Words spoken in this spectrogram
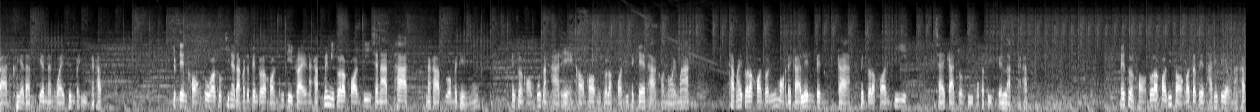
การเคลียร์ dungeon นั้นไวขึ้นไปอีกนะครับจุดเด่นของตัวโทคินาดะก็จะเป็นตัวละครที่ตีไกลนะครับ ไม่มีตัวละครที่ชนะธาตุนะครับ รวมไปถึงในส่วนของผู้สังหารเองเขาก็มีตัวละครที่จะแก้ทางเขาน้อยมากทำให้ตัวละครตัวนี้เหมาะในการเล่นเป็นการเป็นตัวละครที่ใช้การโจมตีปกติเป็นหลักนะครับ ในส่วนของตัวละครที่ 2 ก็จะเป็นฮาริเบลนะครับ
